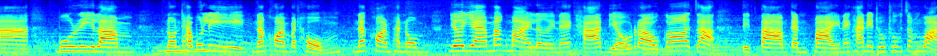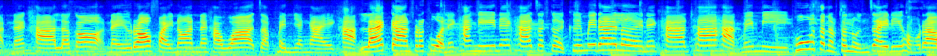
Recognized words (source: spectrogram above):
มา บุรีรัมย์นนทบุรี นครปฐม นครพนม เยอะแยะมากมายเลยนะคะ เดี๋ยวเราก็จะติดตามกันไปนะคะ ในทุกๆจังหวัดนะคะ แล้วก็ในรอบไฟนอลนะคะว่าจะเป็นยังไงค่ะ และการประกวดในครั้งนี้นะคะ จะเกิดขึ้นไม่ได้เลยนะคะ ถ้าหากไม่มีผู้สนับสนุนใจดีของเรา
